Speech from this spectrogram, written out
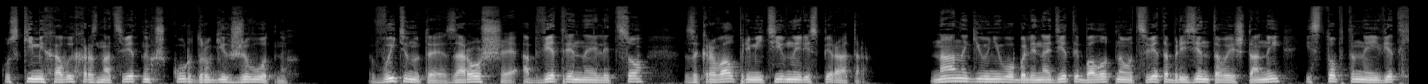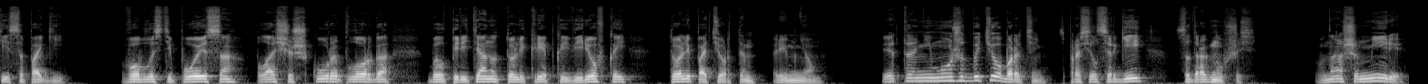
куски меховых разноцветных шкур других животных. Вытянутое, заросшее, обветренное лицо – закрывал примитивный респиратор. На ноги у него были надеты болотного цвета брезентовые штаны и стоптанные ветхие сапоги. В области пояса плащ из шкуры плорга был перетянут то ли крепкой веревкой, то ли потертым ремнем. «Это не может быть оборотень?» — спросил Сергей, содрогнувшись. «В нашем мире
